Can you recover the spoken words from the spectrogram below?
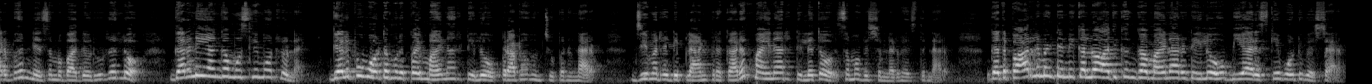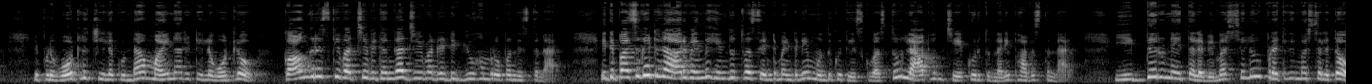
అర్బన్ నిజామాబాద్ రూరల్లో గణనీయంగా ముస్లిం ఓట్లున్నాయి. గెలుపు ఓటములపై మైనారిటీలు ప్రభావం చూపనున్నారు. జీవన్ రెడ్డి ప్లాన్ ప్రకారం మైనారిటీలతో సమావేశం నిర్వహిస్తున్నారు. గత పార్లమెంట్ ఎన్నికల్లో అధికంగా మైనారిటీలు బీఆర్ఎస్ కే ఓటు వేశారు. ఇప్పుడు ఓట్లు చీలకుండా మైనారిటీల ఓట్లు కాంగ్రెస్కి వచ్చే విధంగా జీవన్ రెడ్డి వ్యూహం రూపొందిస్తున్నారు. ఇది పసిగట్టిన అరవింద్ హిందుత్వ సెంటిమెంట్ని ముందుకు తీసుకువస్తూ లాభం చేకూరుతుందని భావిస్తున్నారు. ఈ ఇద్దరు నేతల విమర్శలు ప్రతి విమర్శలతో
